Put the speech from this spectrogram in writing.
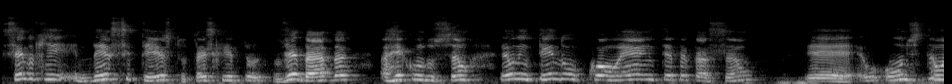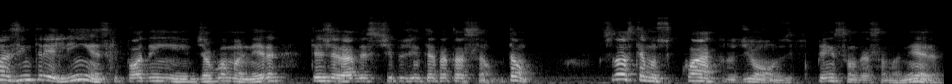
sendo que nesse texto está escrito vedada a recondução. Eu não entendo qual é a interpretação, é, onde estão as entrelinhas que podem, de alguma maneira, ter gerado esse tipo de interpretação. Então, se nós temos quatro de onze que pensam dessa maneira,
